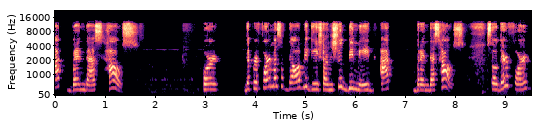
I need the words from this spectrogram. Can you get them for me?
at Brenda's house. Or the performance of the obligation should be made at Brenda's house. So therefore,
